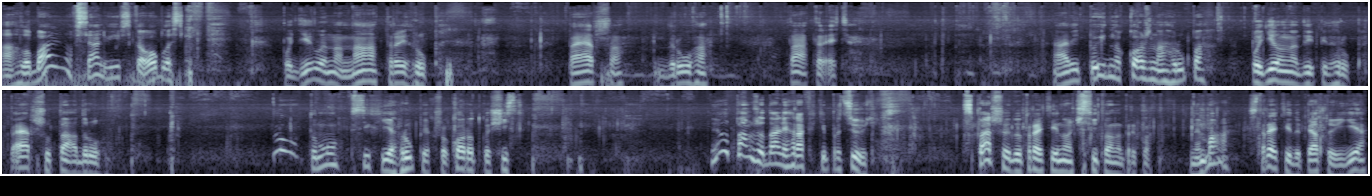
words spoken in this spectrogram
А глобально вся Львівська область поділена на три групи. Перша, друга та третя. А відповідно кожна група поділена на дві підгрупи. Першу та другу. Ну, тому всіх є груп, якщо коротко, 6. І от там вже далі графіки працюють. З першої до третьої ночі світла, наприклад, нема, з третьої до п'ятої є.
